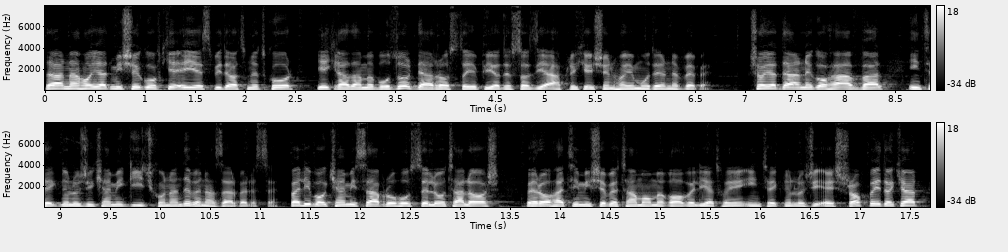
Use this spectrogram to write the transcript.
در نهایت میشه گفت که ASP.NET Core یک قدم بزرگ در راستای پیاده سازی اپلیکیشن های مدرن وبه. شاید در نگاه اول این تکنولوژی کمی گیج کننده به نظر برسه ولی با کمی صبر و حوصله و تلاش به راحتی میشه به تمام قابلیت های این تکنولوژی اشراف پیدا کرد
